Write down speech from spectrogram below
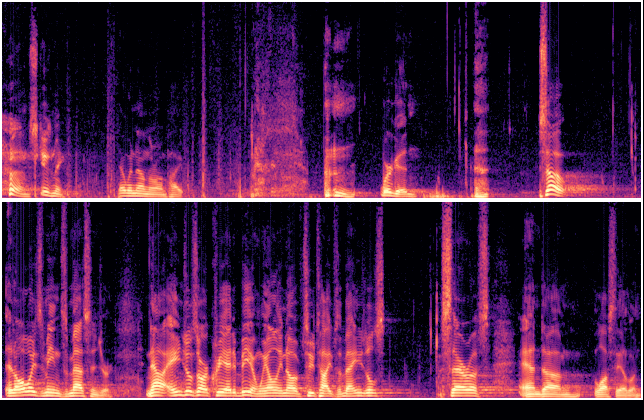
Excuse me. That went down the wrong pipe. We're good. So, it always means messenger. Now, angels are created being. We only know of two types of angels seraphs and, um, lost the other one,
